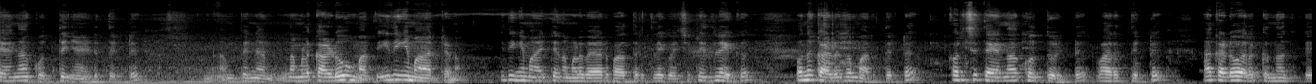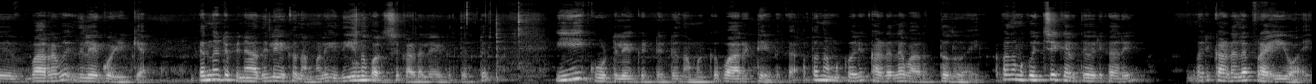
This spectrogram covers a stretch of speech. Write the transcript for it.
തേങ്ങാ കൊത്ത് ഞാൻ എടുത്തിട്ട് പിന്നെ നമ്മൾ കടുവും മാറ്റി ഇതിങ്ങി മാറ്റണം. ഇതിങ്ങി മാറ്റി നമ്മൾ വേറെ പാത്രത്തിലേക്ക് വെച്ചിട്ട് ഇതിലേക്ക് ഒന്ന് കടുക് മറുത്തിട്ട് കുറച്ച് തേങ്ങാക്കൊത്തും ഇട്ട് വറുത്തിട്ട് ആ കടുക് വറക്കുന്ന വറവ് ഇതിലേക്ക് ഒഴിക്കുക. എന്നിട്ട് പിന്നെ അതിലേക്ക് നമ്മൾ ഇതിൽ നിന്ന് കുറച്ച് കടല എടുത്തിട്ട് ഈ കൂട്ടിലേക്ക് ഇട്ടിട്ട് നമുക്ക് വരട്ടിയെടുക്കുക. അപ്പോൾ നമുക്കൊരു കടല വറുത്തതുമായി. അപ്പോൾ നമുക്ക് ഉച്ചക്കലത്തെ ഒരു കറി ഒരു കടല ഫ്രൈയും ആയി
